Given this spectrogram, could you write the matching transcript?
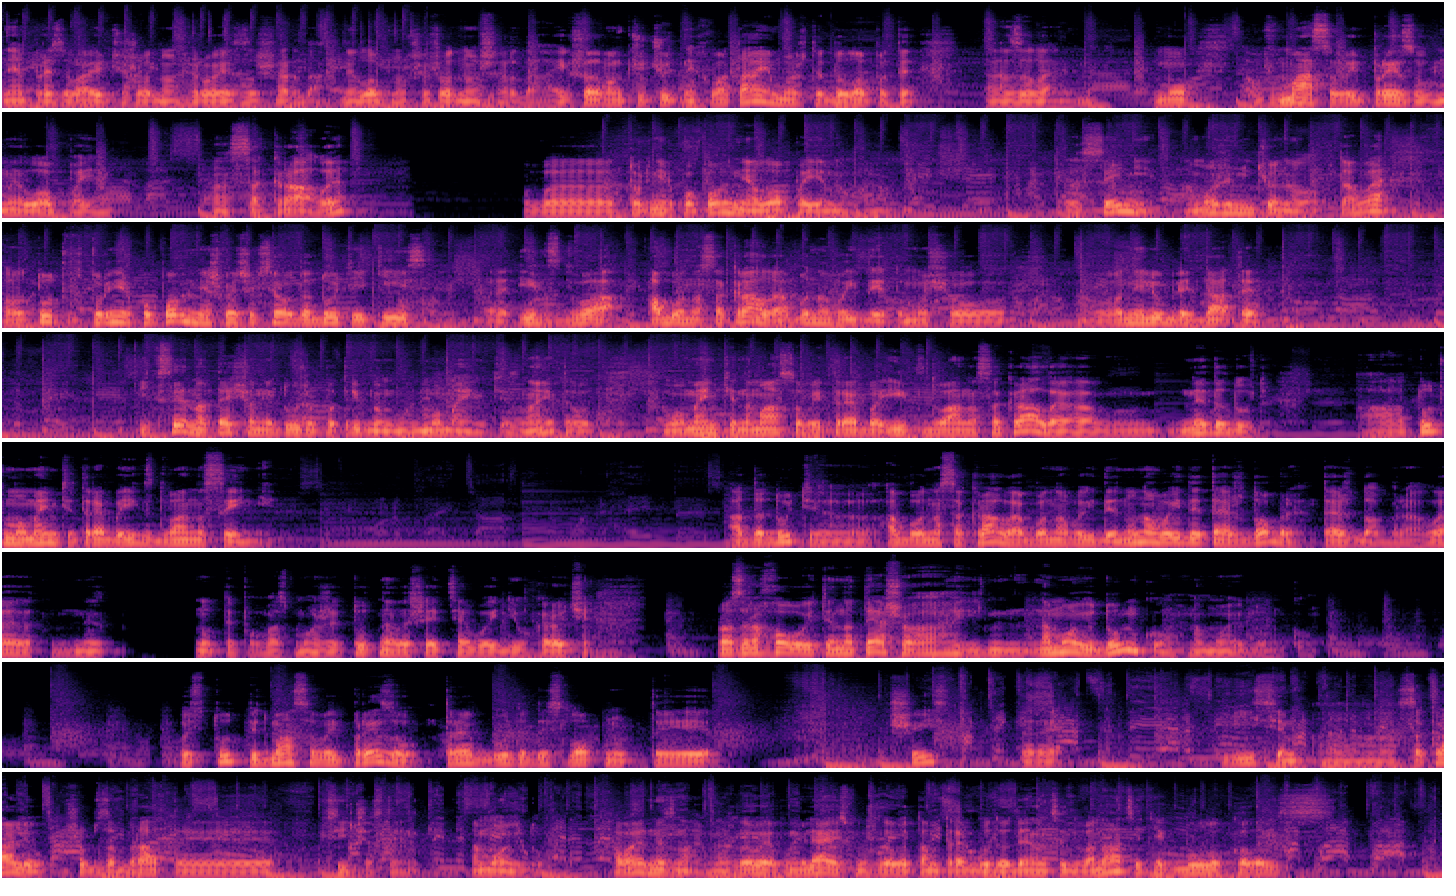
не призиваючи жодного героя з шарда, не лопнувши жодного шарда. А якщо вам чуть-чуть не вистачає, можете долопати зеленими. Тому в масовий призов ми лопаємо сакрали. В турнір поповнення лопаємо е, сині, а можемо нічого не лопати. Але е, тут в турнір поповнення швидше всього дадуть якийсь е, X2 або на сакрали, або на войди, тому що е, вони люблять дати ікси на те, що не дуже потрібно в моменті. Знаєте, от в моменті на масовий треба X2 на сакрали, а не дадуть. А тут в моменті треба X2 на сині. А дадуть е, або на сакрали, або на вийди. Ну, на вийди теж добре, теж добре, але не, ну, типу, у вас може тут не лишиться вийдів. Коротше, розраховуйте на те, що, на мою думку, на мою думку, ось тут під масовий призов треба буде десь лопнути 6-8 е, сакралів, щоб забрати всі частинки, на мою думку. Але не знаю, можливо, я помиляюсь, можливо, там треба буде 11-12, як було колись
